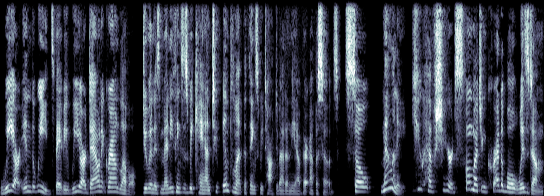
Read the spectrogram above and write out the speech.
we are in the weeds, baby. We are down at ground level doing as many things as we can to implement the things we talked about in the other episodes. So Melanie, you have shared so much incredible wisdom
